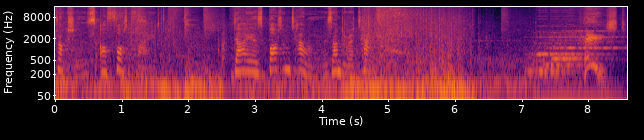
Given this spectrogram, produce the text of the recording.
Structures are fortified. Dire's bottom tower is under attack. Haste.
